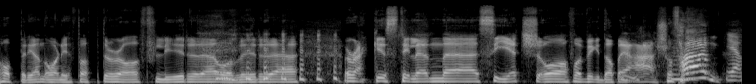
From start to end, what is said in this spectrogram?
hopper i en ornithopter og flyr over uh, Arrakis til en uh, CH og får bygd opp. Jeg er så fan! Ja.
